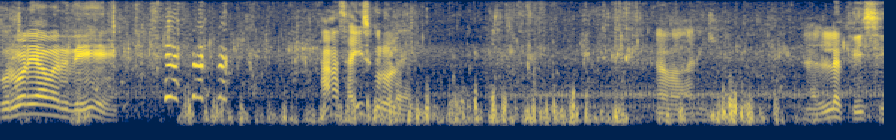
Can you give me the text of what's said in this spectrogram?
குருவலையா வருது? ஆனால் சைஸ் குருவலை ஆ, பாருங்க நல்ல பீஸு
